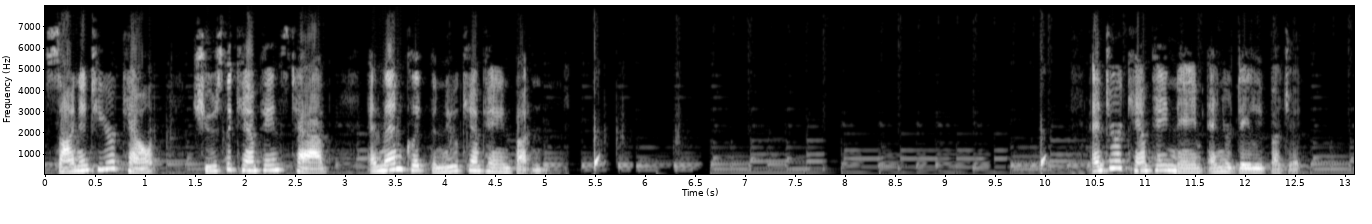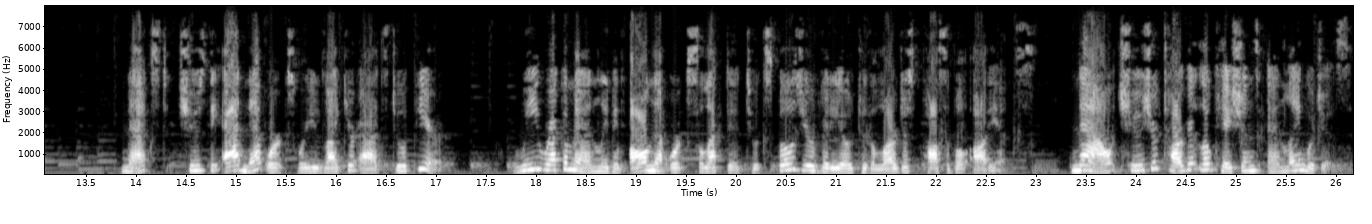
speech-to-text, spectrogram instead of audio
sign into your account, choose the Campaigns tab, and then click the New Campaign button. Enter a campaign name and your daily budget. Next, choose the ad networks where you'd like your ads to appear. We recommend leaving all networks selected to expose your video to the largest possible audience. Now, choose your target locations and languages.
